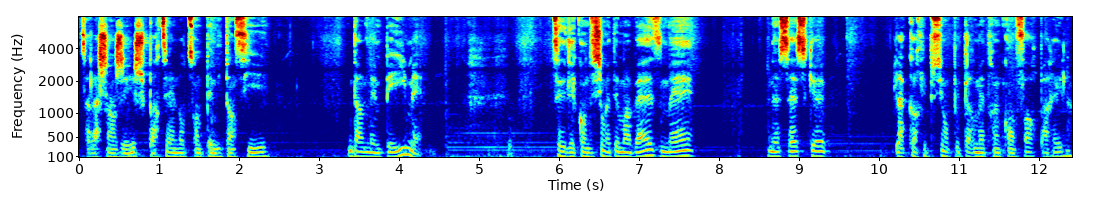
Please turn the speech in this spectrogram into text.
ça l'a changé. Je suis parti à un autre centre pénitentiaire dans le même pays, mais les conditions étaient mauvaises, mais ne cesse que la corruption peut permettre un confort pareil. Là.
